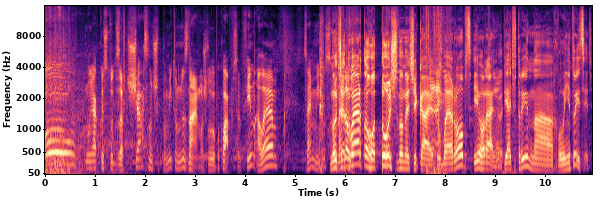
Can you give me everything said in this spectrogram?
Оу, ну якось тут завчасно чи помітив, не знаю, можливо, поквапився Фін, але це мінус. Ну, четвертого точно не чекає. Думає Робс і Горально. 5 в 3 на хвилині 30.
